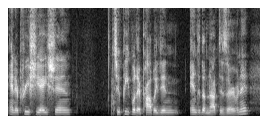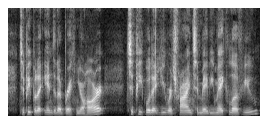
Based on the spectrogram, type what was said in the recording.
and appreciation to people that probably didn't ended up not deserving it, to people that ended up breaking your heart, to people that you were trying to maybe make love you.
